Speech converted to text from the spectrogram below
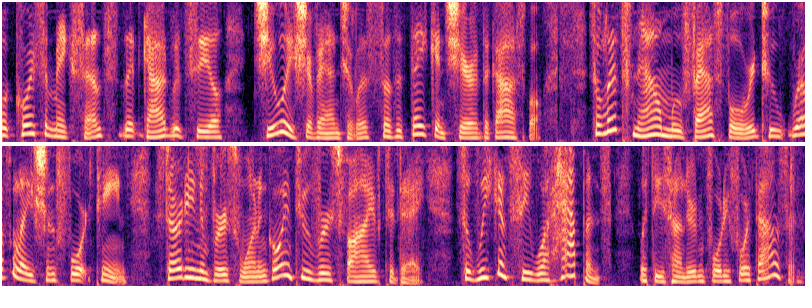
of course, it makes sense that God would seal Jewish evangelists so that they can share the gospel. So let's now move fast forward to Revelation 14, starting in verse 1 and going through verse 5 today, so we can see what happens with these 144,000.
